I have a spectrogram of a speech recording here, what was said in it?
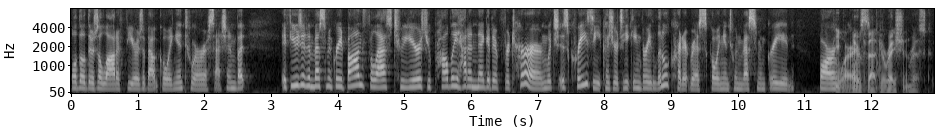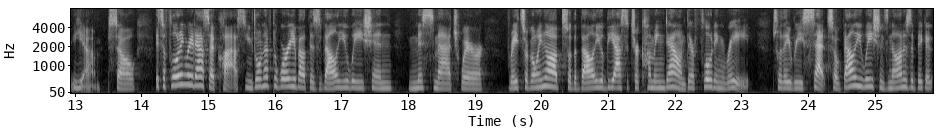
although there's a lot of fears about going into a recession. But if you did investment grade bonds the last two years, you probably had a negative return, which is crazy because you're taking very little credit risk going into investment grade borrowers. There's that duration risk. Yeah. So it's a floating rate asset class. You don't have to worry about this valuation mismatch where rates are going up, so the value of the assets are coming down. They're floating rate, so they reset. So valuation is not as a big a,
